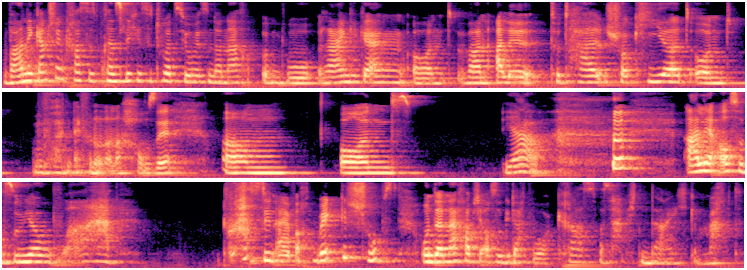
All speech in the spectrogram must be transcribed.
War eine ganz schön krasse, brenzliche Situation. Wir sind danach irgendwo reingegangen und waren alle total schockiert und wir wollten einfach nur noch nach Hause. Ähm, und ja, alle auch so zu mir, wow, du hast den einfach weggeschubst. Und danach habe ich auch so gedacht, boah, krass, was habe ich denn da eigentlich gemacht?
